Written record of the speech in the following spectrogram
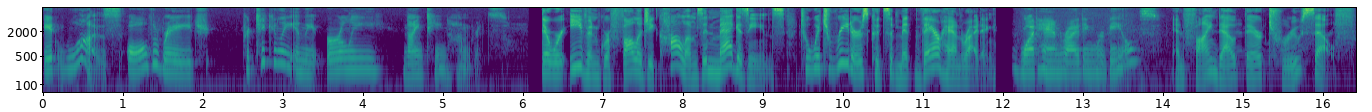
It was all the rage, particularly in the early 1900s. There were even graphology columns in magazines to which readers could submit their handwriting What handwriting reveals? and find out their true self.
